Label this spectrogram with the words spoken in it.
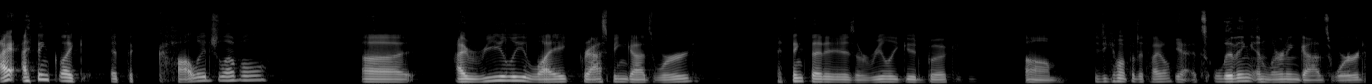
I I think like at the college level, uh, I really like grasping God's word. I think that it is a really good book. Um, did you come up with the title? Yeah, it's Living and Learning God's Word:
